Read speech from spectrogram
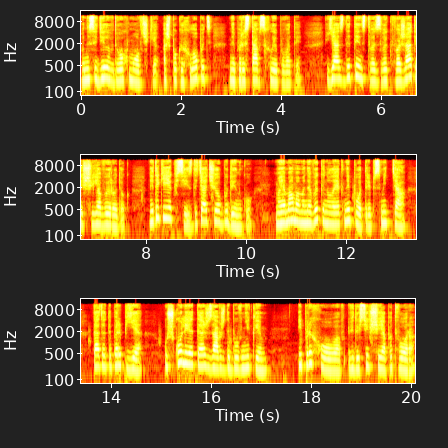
Вони сиділи вдвох мовчки, аж поки хлопець не перестав схлипувати. Я з дитинства звик вважати, що я виродок, не такий, як всі, з дитячого будинку. Моя мама мене викинула як непотріб, сміття. Тато тепер п'є. У школі я теж завжди був ніким і приховував від усіх, що я потвора.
